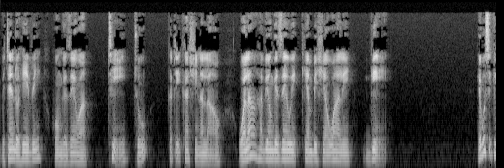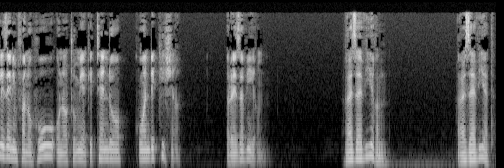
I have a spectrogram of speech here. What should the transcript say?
vitendo hivi huongezewa t tu katika shina lao wala haviongezewi kiambishi awali g hebu sikilizeni mfano huu unaotumia kitendo kuandikisha reservieren Reservieren. Reserviert.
